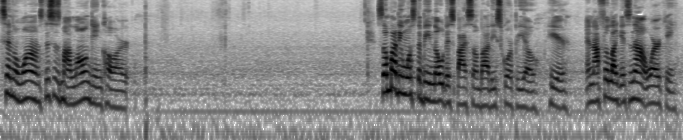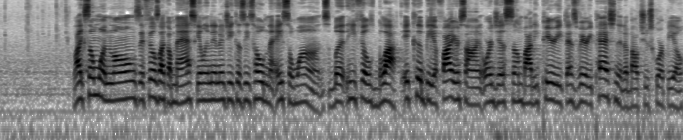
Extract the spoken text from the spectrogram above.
Ten of Wands. This is my longing card. Somebody wants to be noticed by somebody, Scorpio, here. And I feel like it's not working. Like someone longs, it feels like a masculine energy because he's holding the Ace of Wands, but he feels blocked. It could be a fire sign or just somebody, period, that's very passionate about you, Scorpio.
